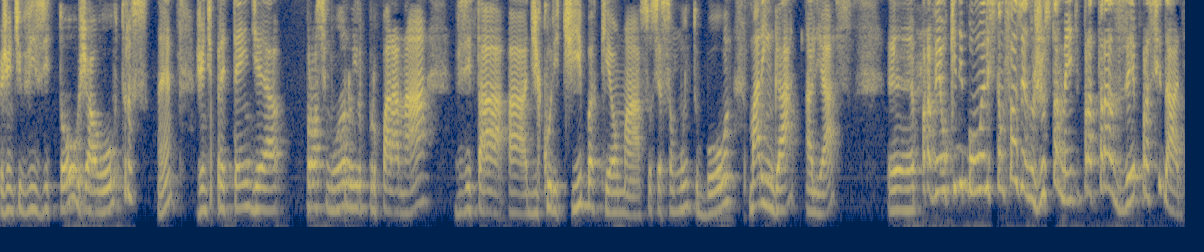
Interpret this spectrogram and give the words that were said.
a gente visitou já outras, né? A gente pretende é, próximo ano ir para o Paraná, visitar a de Curitiba, que é uma associação muito boa, Maringá, aliás. É, para ver o que de bom eles estão fazendo, justamente para trazer para a cidade.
